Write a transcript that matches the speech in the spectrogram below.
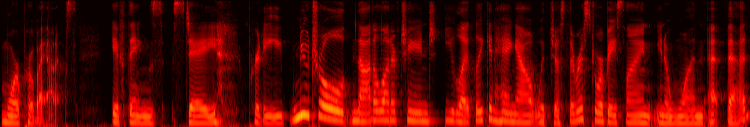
more probiotics. If things stay pretty neutral, not a lot of change, you likely can hang out with just the restore baseline, you know, one at bed.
